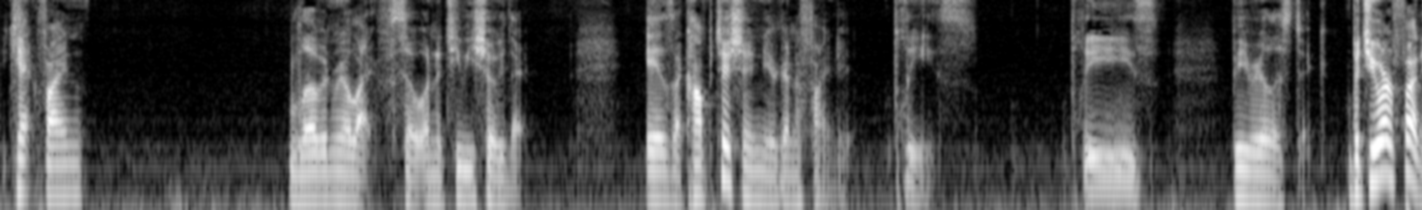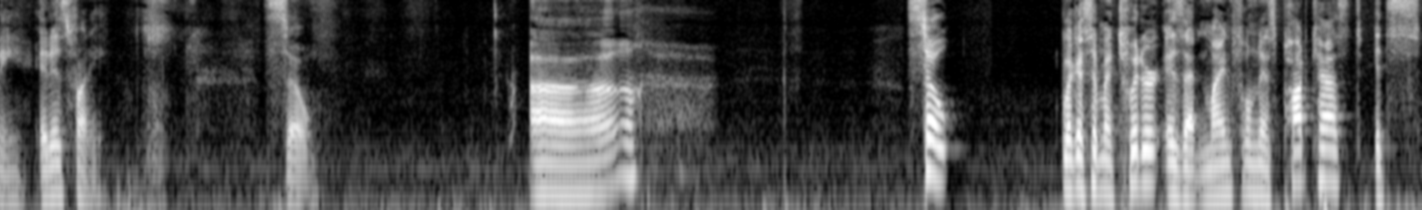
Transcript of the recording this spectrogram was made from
you can't find love in real life." So, on a TV show that is a competition, you're going to find it. Please. Please be realistic. But you are funny. It is funny. So, uh, so, like I said, my Twitter is at Mindfulness Podcast. It's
